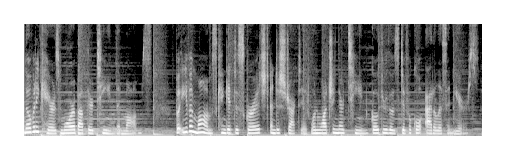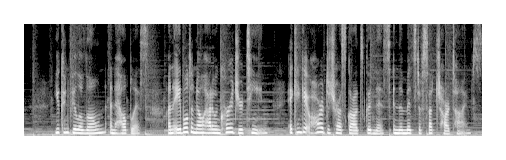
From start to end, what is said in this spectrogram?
Nobody cares more about their teen than moms. But even moms can get discouraged and distracted when watching their teen go through those difficult adolescent years. You can feel alone and helpless, unable to know how to encourage your teen. It can get hard to trust God's goodness in the midst of such hard times.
